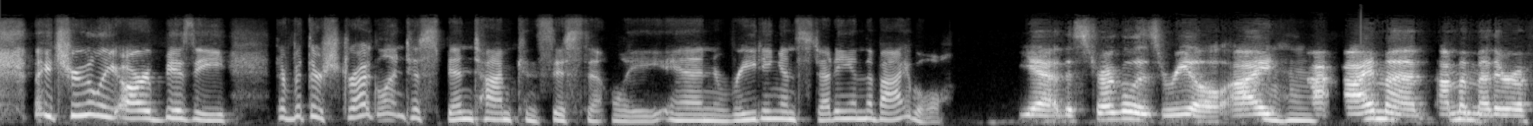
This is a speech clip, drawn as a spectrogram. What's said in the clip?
they truly are busy, they're, but they're struggling to spend time consistently in reading and studying the Bible. Yeah, the struggle is real. I, mm-hmm. I I'm a I'm a mother of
